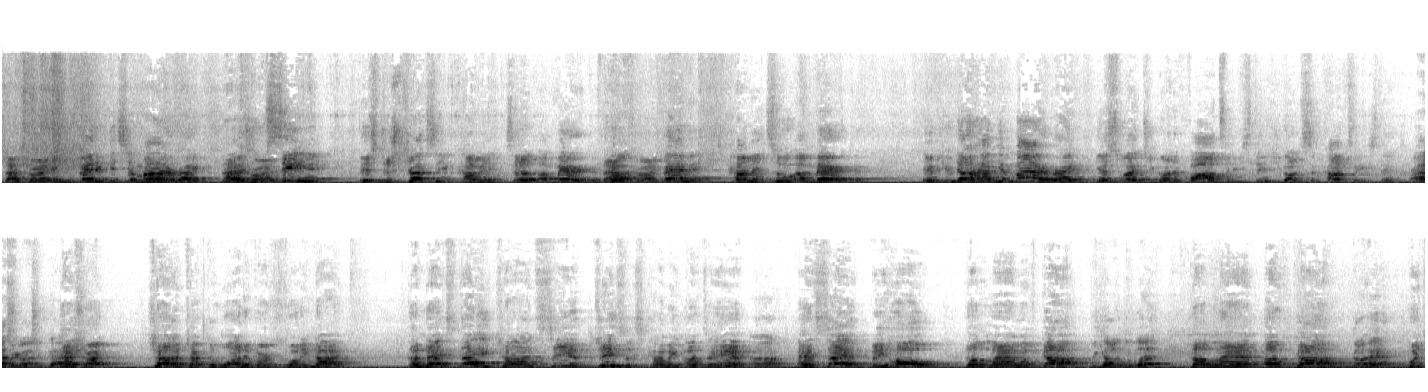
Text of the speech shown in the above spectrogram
That's right. And you better get your mind right. That's As right. you seeing, it's destruction coming to America. That's What? right. Famine coming to America. If you don't have your mind right, guess what? You're going to fall to these things. You're going to succumb to these things. That's Read right. what you got. That's right. John chapter 1 and verse 29. The next day John seeth Jesus coming unto him, Uh-huh. and saith, Behold, the Lamb of God, Because of what? the Lamb of God, Go ahead. which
